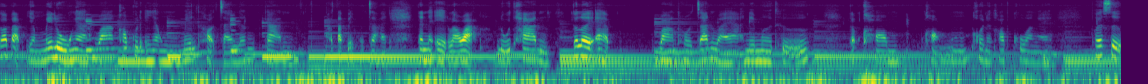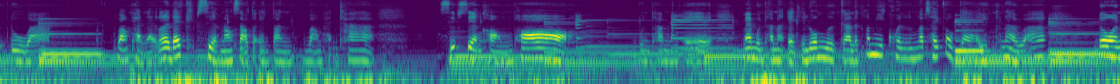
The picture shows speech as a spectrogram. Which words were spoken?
ก็แบบยังไม่รู้ไงว่าครอบครัวเองยังไม่ถอดใจเรื่องการผ่าตัดเปลี่ยนหัวใจแต่ในเอกแล้วอะรู้ทันก็เลยแอบวางโทรจันไว้อะในมือถือกับคอมของคนในครอบครัวไง เพื่อสืบดูว่าวางแผนแล้วก็เลยได้คลิปเสียงน้องสาวตัวเองตอนวางแผนฆ่าคลิปเสียงของพ่อ ธรรมนางเอกแม่บุญธรรมนางเอกที่ร่วมมือกัน แล้วก็มีคนรับใช้เก่าแก่อีกขนาดว่า โดน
